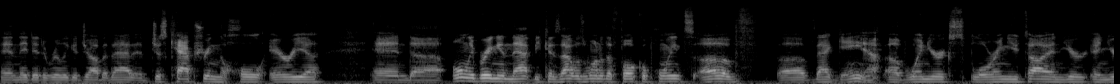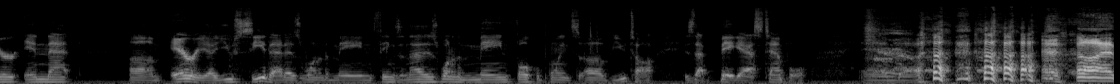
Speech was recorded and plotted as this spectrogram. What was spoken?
and they did a really good job of that of just capturing the whole area, and uh, only bring in that because that was one of the focal points of of that game Yeah. of when you're exploring Utah and you're and you're in that um, area, you see that as one of the main things, and that is one of the main focal points of Utah is that big ass temple. And, uh, uh,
